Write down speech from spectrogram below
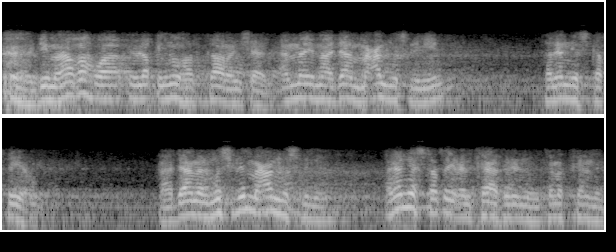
دماغه ويلقنوه أفكارا شاذة. أما ما دام مع المسلمين فلن يستطيعوا. ما دام المسلم مع المسلمين فلن يستطيع الكافر أنه يتمكن منه.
